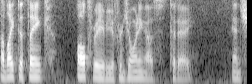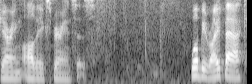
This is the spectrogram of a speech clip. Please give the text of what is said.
I'd like to thank all three of you for joining us today and sharing all the experiences. We'll be right back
